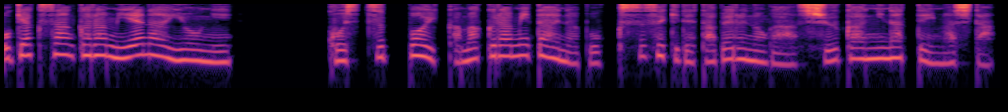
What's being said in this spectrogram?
お客さんから見えないように個室っぽい鎌倉みたいなボックス席で食べるのが習慣になっていました。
